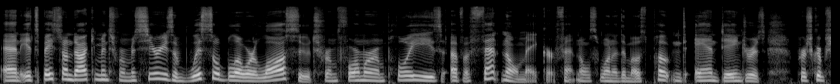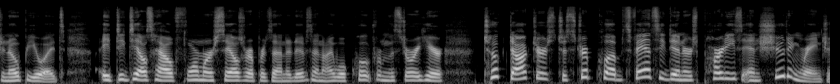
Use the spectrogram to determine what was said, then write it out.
and it's based on documents from a series of whistleblower lawsuits from former employees of a fentanyl maker. Fentanyl is one of the most potent and dangerous prescription opioids. It details how former sales representatives, and I will quote from the story here, took doctors to strip clubs, fancy dinners, parties, and shooting ranges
